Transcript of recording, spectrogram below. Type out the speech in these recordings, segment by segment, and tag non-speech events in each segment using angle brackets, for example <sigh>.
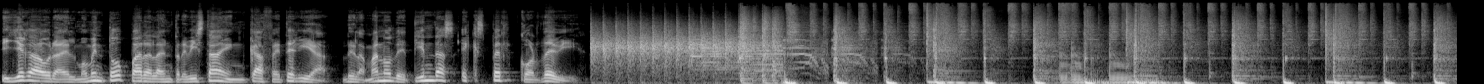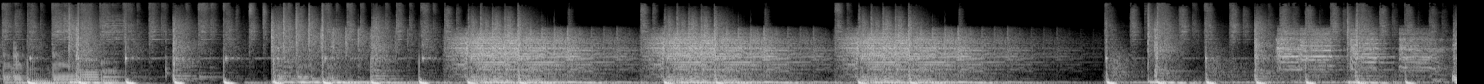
Y llega ahora el momento para la entrevista en Cafetería, de la mano de tiendas Expert Cordevi.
